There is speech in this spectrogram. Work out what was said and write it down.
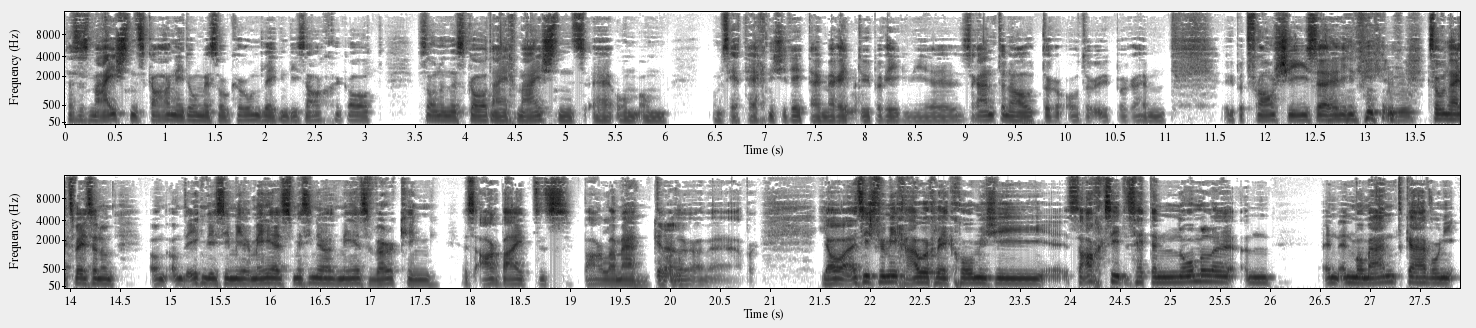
dass es meistens gar nicht um so grundlegende Sachen geht, sondern es geht eigentlich meistens äh, um, um, um sehr technische Details. Man redet über irgendwie das Rentenalter oder über, ähm, über die Franchise im mhm. Gesundheitswesen und, und, und irgendwie sind wir mehr, wir sind ja mehr ein Working, ein arbeitendes Parlament. Genau. Oder? Aber, ja, es ist für mich auch ein bisschen eine komische Sache gewesen. Es hat dann nochmal einen, einen, einen Moment gegeben, wo ich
